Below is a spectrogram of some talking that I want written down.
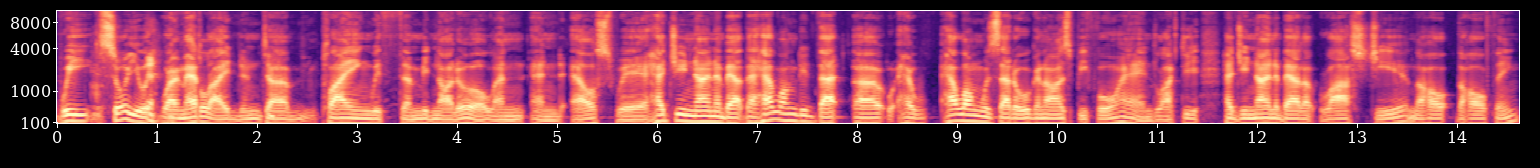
We saw you at Womadelaide and um, playing with uh, Midnight Oil and, and elsewhere. Had you known about that? How long did that? Uh, how how long was that organised beforehand? Like, did you, had you known about it last year and the whole the whole thing,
